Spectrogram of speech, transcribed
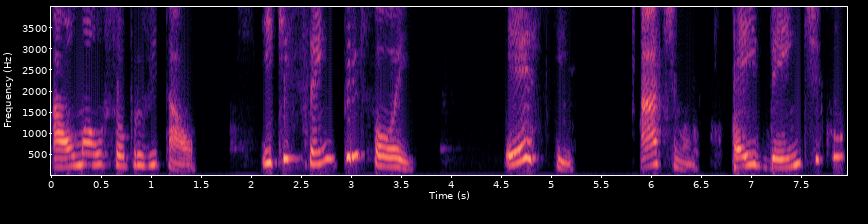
alma ou sopro vital, e que sempre foi. Esse Atman é idêntico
